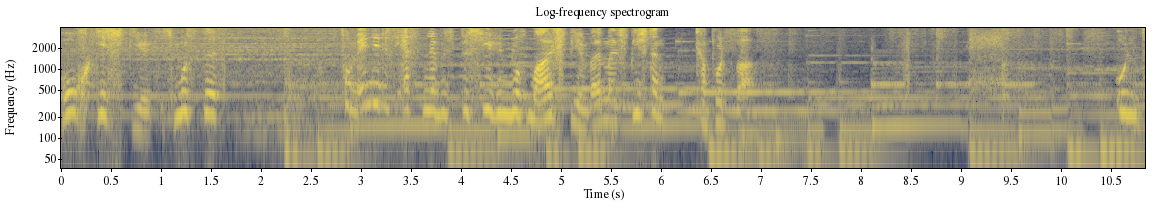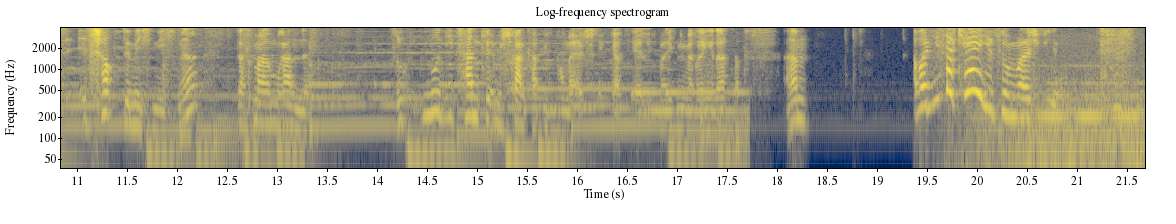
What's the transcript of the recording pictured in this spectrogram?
hochgespielt. Ich musste vom Ende des ersten Levels bis hierhin nochmal spielen, weil mein Spielstand kaputt war. Und es schockte mich nicht, ne? Das mal am Rande. So, nur die Tante im Schrank hat mich nochmal erschreckt, ganz ehrlich, weil ich nicht mehr dran gedacht habe. Ähm, aber dieser Kerl hier zum Beispiel, das ist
